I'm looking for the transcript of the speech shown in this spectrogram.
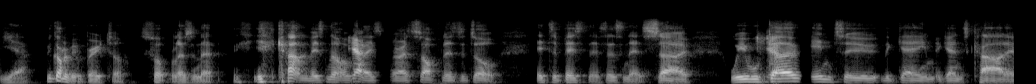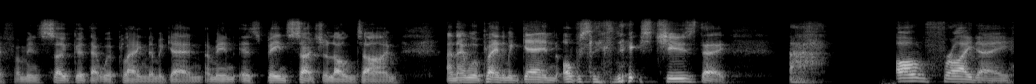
Yeah, we've got to be brutal. It's football, isn't it? You can't. It's not a yeah. place for softness at all. It's a business, isn't it? So we will yeah. go into the game against Cardiff. I mean, it's so good that we're playing them again. I mean, it's been such a long time, and then we'll play them again, obviously next Tuesday. Ah, on Friday,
